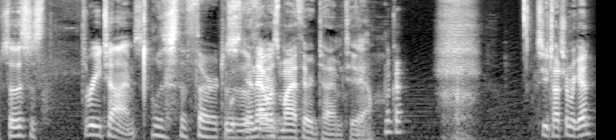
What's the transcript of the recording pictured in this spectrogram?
So this is three times. This is the third. This is the and that third. was my third time too. Yeah. Okay. So you touch him again?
